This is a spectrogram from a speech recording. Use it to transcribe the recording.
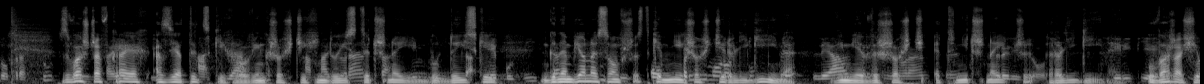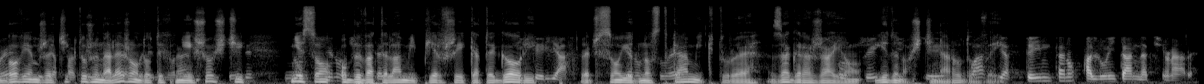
zwłaszcza w krajach azjatyckich o większości hinduistycznej i buddyjskiej, gnębione są wszystkie mniejszości religijne w imię wyższości etnicznej czy religijnej. Uważa się bowiem, że ci, którzy należą do tych mniejszości, nie są obywatelami pierwszej kategorii, lecz są jednostkami, które zagrażają jedności narodowej.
